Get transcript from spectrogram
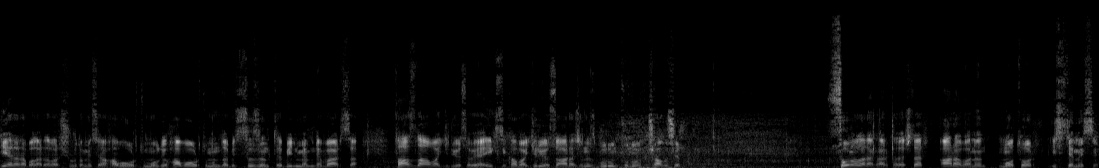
diğer arabalarda var. Şurada mesela hava hortumu oluyor. Hava hortumunda bir sızıntı bilmem ne varsa fazla hava giriyorsa veya eksik hava giriyorsa aracınız vuruntulu çalışır. Son olarak arkadaşlar arabanın motor istemesi.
